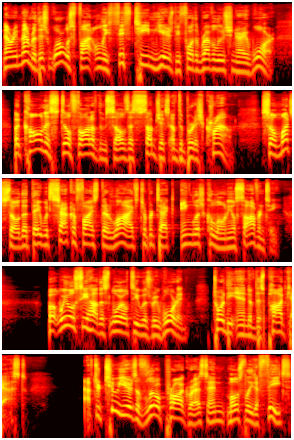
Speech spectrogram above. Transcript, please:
Now remember, this war was fought only 15 years before the Revolutionary War, but colonists still thought of themselves as subjects of the British Crown, so much so that they would sacrifice their lives to protect English colonial sovereignty. But we will see how this loyalty was rewarded toward the end of this podcast. After two years of little progress and mostly defeats,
